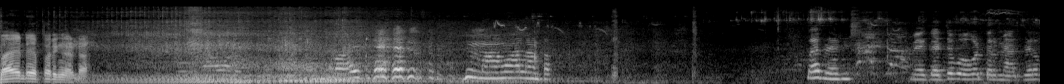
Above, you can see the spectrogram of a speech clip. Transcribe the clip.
బాయ్ అంటే చెప్పారు ఇంకా అట మా వాళ్ళు అంటారు బాయ్ ఫ్రెండ్స్. మేము గజ్జ పోగొడతారు మ్యాక్సిమం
